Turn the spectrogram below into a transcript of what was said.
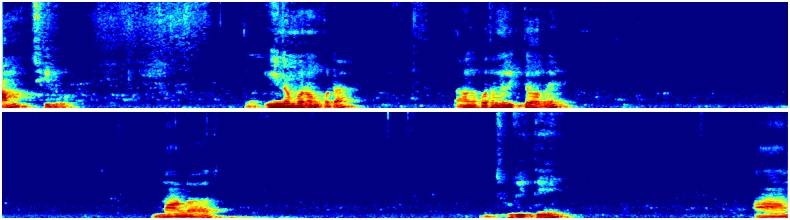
আম ছিল। ই নম্বর অঙ্কটা আমাকে প্রথমে লিখতে হবে মালার ঝুড়িতে আম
